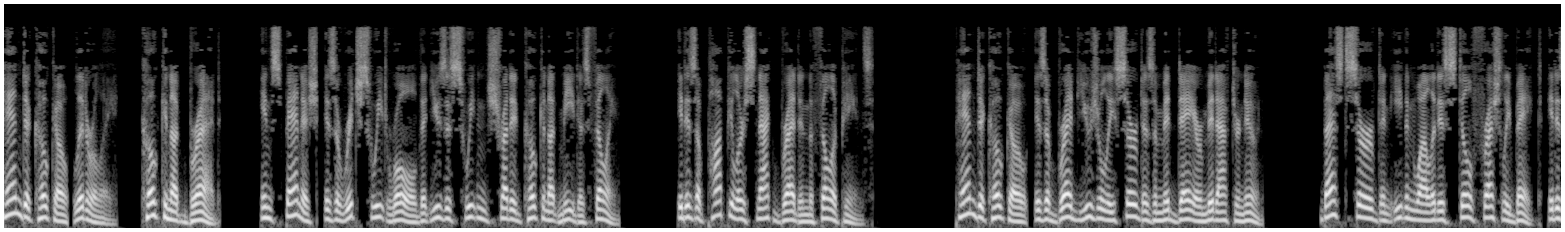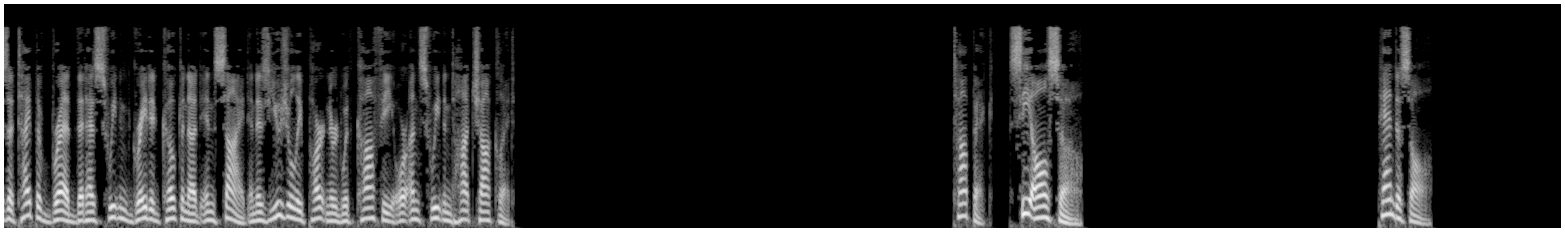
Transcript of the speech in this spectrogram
Pan de coco, literally, coconut bread, in Spanish, is a rich sweet roll that uses sweetened shredded coconut meat as filling. It is a popular snack bread in the Philippines. Pan de coco, is a bread usually served as a midday or mid-afternoon. Best served and eaten while it is still freshly baked, it is a type of bread that has sweetened grated coconut inside and is usually partnered with coffee or unsweetened hot chocolate. See also. Pandesal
